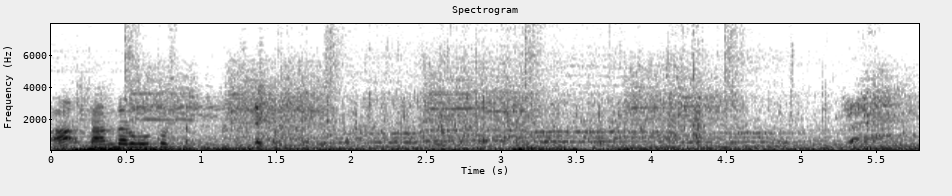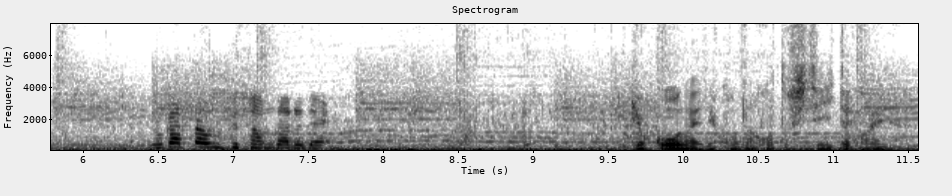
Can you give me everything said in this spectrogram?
あサンダル落とした。よかった浮くサンダルで。漁港内でこんなことしていいとかいな。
